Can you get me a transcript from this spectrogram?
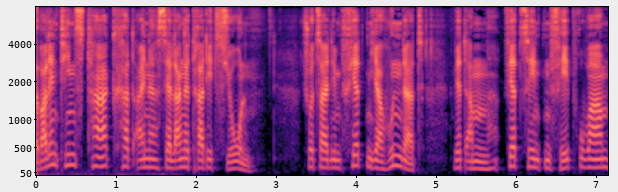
Der Valentinstag hat eine sehr lange Tradition. Schon seit dem vierten Jahrhundert wird am 14. Februar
